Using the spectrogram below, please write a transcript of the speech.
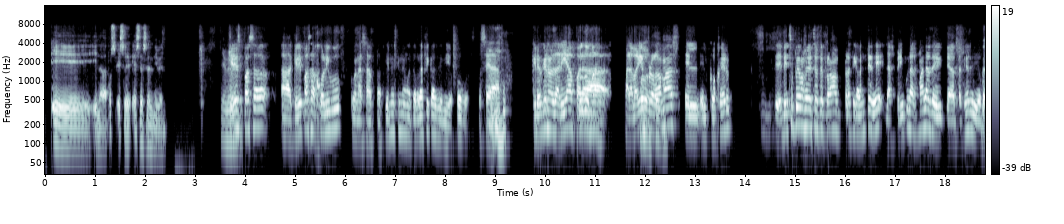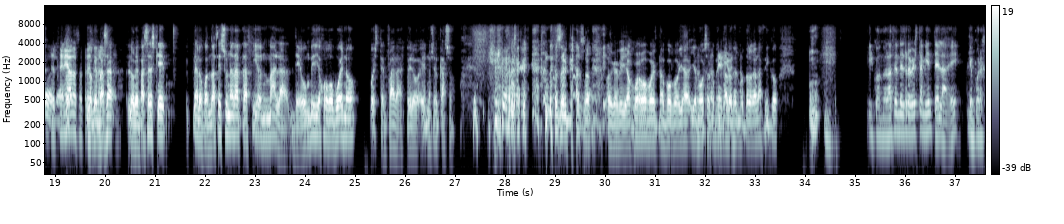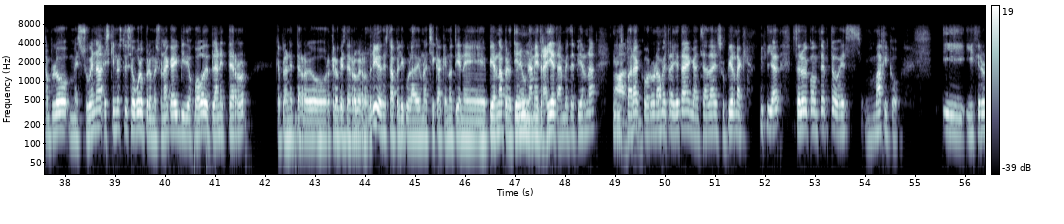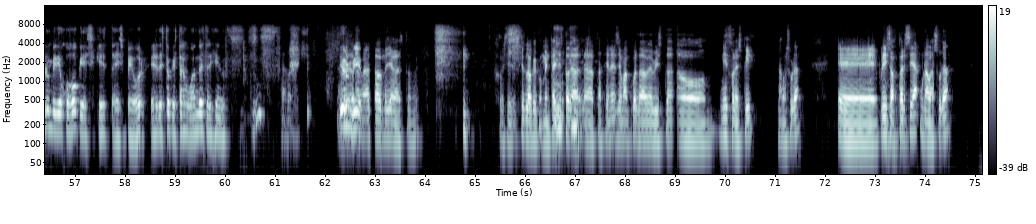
Y, y nada, pues ese, ese es el nivel. ¿Qué les pasa a, ¿Qué le pasa a Hollywood con las adaptaciones cinematográficas de videojuegos? O sea, creo que nos daría para, para varios Todo, programas El, el coger. De, hecho, podemos haber hecho este programa prácticamente de las películas malas de, de adaptaciones de videojuegos. Yo O sea, tenía dos o tres Lo que, pasa, lo que pasa es que, claro, cuando haces una adaptación mala de un videojuego bueno, pues te enfadas, pero eh, no es el caso. no es el caso, porque el videojuego, pues tampoco, ya, ya hemos comentado lo del motor gráfico. Y cuando lo hacen del revés también tela, ¿eh? Que por ejemplo me suena, es que no estoy seguro, pero me suena que hay videojuego de Planet Terror, que Planet Terror creo que es de Robert Rodríguez, esta película de una chica que no tiene pierna, pero tiene una metralleta en vez de pierna y Ah, dispara sí. con una metralleta enganchada en su pierna, que ya solo el concepto es mágico. Y, y hicieron un videojuego que es, que es peor, es de esto que estás jugando y estás diciendo, "Uf, A ver, Dios a ver, mío. a ver hasta dónde llega esto, ¿no? Sí, es que lo que comentáis esto de, de adaptaciones, yo me acuerdo de haber visto Need for Speed, una basura, eh, Prince of Persia, una basura,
